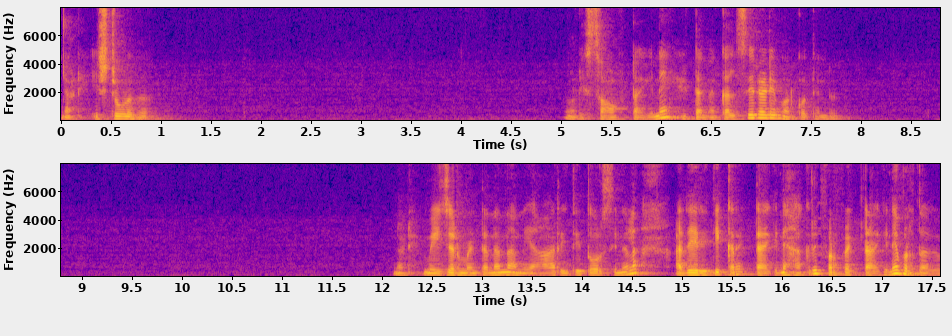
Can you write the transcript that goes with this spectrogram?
ನೋಡಿ, ಇಷ್ಟು ಉಳ್ದದ. ನೋಡಿ ಸಾಫ್ಟಾಗಿನೇ ಹಿಟ್ಟನ್ನು ಕಲಸಿ ರೆಡಿ ಮಾಡ್ಕೋತೀನಿ ರೀ ನೋಡಿ ಮೇಜರ್ಮೆಂಟನ್ನು ನಾನು ಯಾವ ರೀತಿ ತೋರಿಸಿನಲ್ಲ, ಅದೇ ರೀತಿ ಕರೆಕ್ಟಾಗಿನೇ ಹಾಕ್ರಿ ಪರ್ಫೆಕ್ಟಾಗಿಯೇ ಬರ್ತಾವೆ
